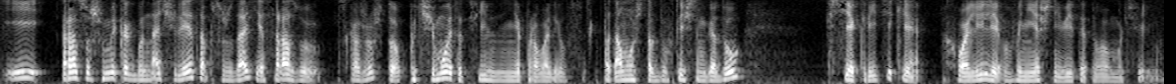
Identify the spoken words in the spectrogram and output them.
И раз уж мы как бы начали это обсуждать, я сразу скажу, что почему этот фильм не провалился. Потому что в 2000 году все критики хвалили внешний вид этого мультфильма.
